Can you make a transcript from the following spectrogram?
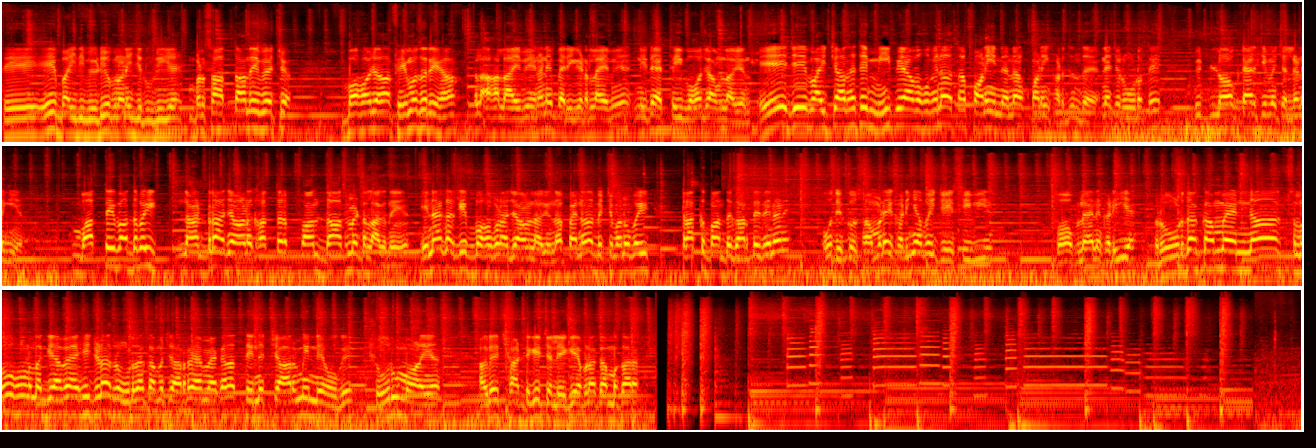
ਤੇ ਇਹ ਬਾਈ ਦੀ ਵੀਡੀਓ ਬਣਾਉਣੀ ਜ਼ਰੂਰੀ ਹੈ। ਬਰਸਾਤਾਂ ਦੇ ਵਿੱਚ ਬਹੁਤ ਜ਼ਿਆਦਾ ਫੇਮਸ ਰਿਹਾ। ਆਹ ਲਾਏ ਵੇ ਇਹਨਾਂ ਨੇ ਬੈਰੀਕੇਡ ਲਾਏ ਵੇ ਆ, ਨਹੀਂ ਤਾਂ ਇੱਥੇ ਹੀ ਬਹੁਤ ਜਾਮ ਲੱਗ ਜਾਂਦਾ। ਇਹ ਜੇ ਬਾਈ ਚਾਂਸ ਇੱਥੇ ਮੀਂਹ ਪਿਆ ਹੋਵੇ ਨਾ ਤਾਂ ਪਾਣੀ ਇੰਨਾ ਨਾ ਪਾਣੀ ਖੜ ਜਾਂਦਾ ਹੈ। ਇਹਨੇ ਚ ਰੋਡ ਤੇ ਵੀ ਲੌਕ ਟਾਇਰ ਕਿਵੇਂ ਚੱਲਣਗੀਆਂ। ਵੱਧ ਤੇ ਵੱਧ ਬਈ ਲਾਂਡਰਾ ਜਾਣ ਖਾਤਰ 5-10 ਮਿੰਟ ਲੱਗਦੇ ਆ। ਇਹਨਾਂ ਕਰਕੇ ਬਹੁਤ ਬੜਾ ਜਾਮ ਲੱਗ ਜਾਂਦਾ। ਪਹਿਲਾਂ ਤਾਂ ਵਿੱਚ ਮੈਨੂੰ ਬਈ ਟਰੱਕ ਬੰਦ ਕਰਤੇ ਤੇ ਇਹਨਾਂ ਨੇ। ਉਹ ਦੇਖੋ ਸਾਹਮਣੇ ਖੜੀਆਂ ਬਈ ਜੀਸੀਬੀ ਹੈ ਪੌਪ ਲਾਈਨ ਖੜੀ ਹੈ। ਰੋਡ ਦਾ ਕੰਮ ਇੰਨਾ ਸਲੋ ਹੋਣ ਲੱਗਿਆ ਹੋਇਆ, ਇਹ ਜਿਹੜਾ ਰੋਡ ਦਾ ਕੰਮ ਚੱਲ ਰਿਹਾ, ਮੈਂ ਕਹਿੰਦਾ 3-4 ਮਹੀਨੇ ਹੋ ਗਏ ਸ਼ੋਰੂਮ ਵਾਲੇ ਆ, ਅਗਲੇ ਛੱਡ ਕੇ ਚਲੇ ਗਏ ਆਪਣਾ ਕੰਮ ਕਰ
